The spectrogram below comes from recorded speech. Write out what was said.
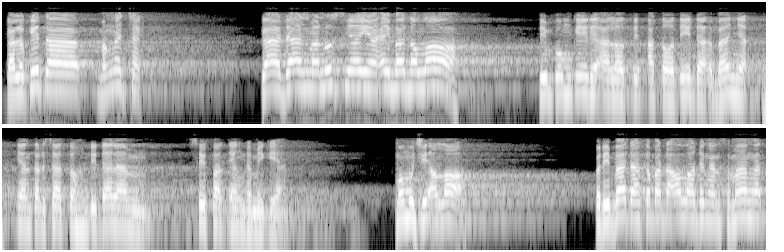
kalau kita mengecek keadaan manusia yang ibadah Allah, kiri atau tidak banyak yang terjatuh di dalam sifat yang demikian. Memuji Allah, beribadah kepada Allah dengan semangat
